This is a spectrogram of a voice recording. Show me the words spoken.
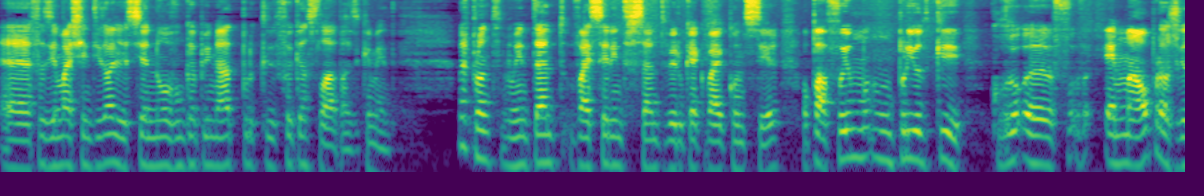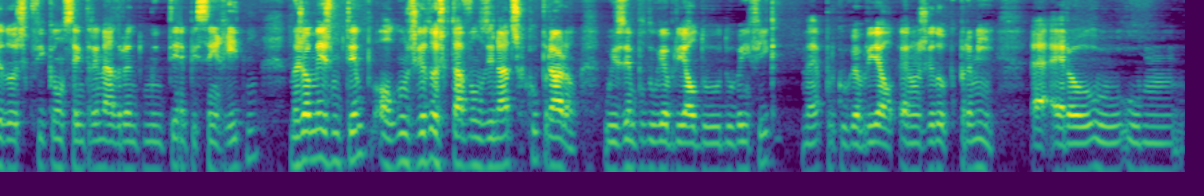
Uh, fazia mais sentido, olha, se não houve um campeonato porque foi cancelado, basicamente. Mas pronto, no entanto, vai ser interessante ver o que é que vai acontecer. Opa, foi um, um período que é mau para os jogadores que ficam sem treinar durante muito tempo e sem ritmo, mas ao mesmo tempo, alguns jogadores que estavam lesionados recuperaram. O exemplo do Gabriel do, do Benfica, né? porque o Gabriel era um jogador que, para mim, uh, era o,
